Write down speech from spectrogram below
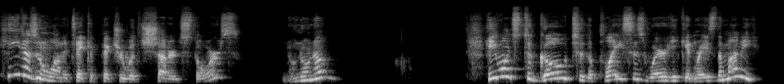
He doesn't want to take a picture with shuttered stores. No, no, no. He wants to go to the places where he can raise the money.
